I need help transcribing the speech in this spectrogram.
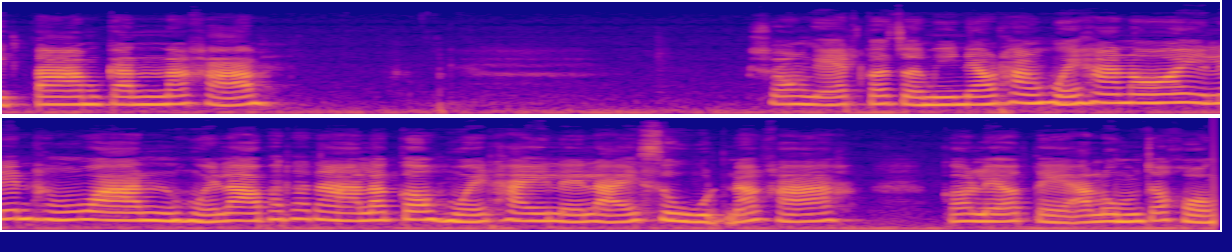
ติดตามกันนะคะ ช่องแอดก็จะมีแนวทางหวยฮานอย เล่นทั้งวันหวยลาวพัฒนาแล้วก็หวยไทยหลาย ๆ สูตรนะคะ ก็แล้วแต่อารมณ์เจ้าของ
